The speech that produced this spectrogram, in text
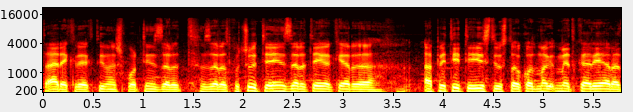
ta rekreativen šport in zaradi, zaradi počutja in zaradi tega, ker apetit je isti vstal kot med kariero.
